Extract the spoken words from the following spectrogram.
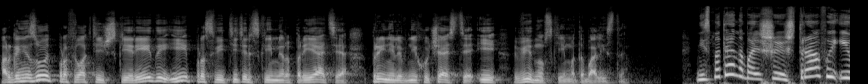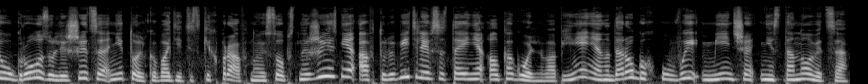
организуют профилактические рейды и просветительские мероприятия. Приняли в них участие и видновские мотоболисты. Несмотря на большие штрафы и угрозу лишиться не только водительских прав, но и собственной жизни, автолюбителей в состоянии алкогольного опьянения на дорогах, увы, меньше не становится.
